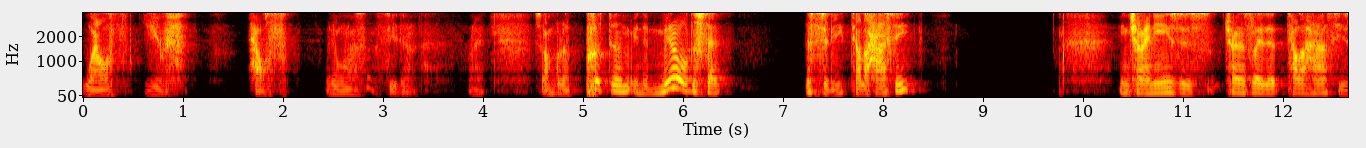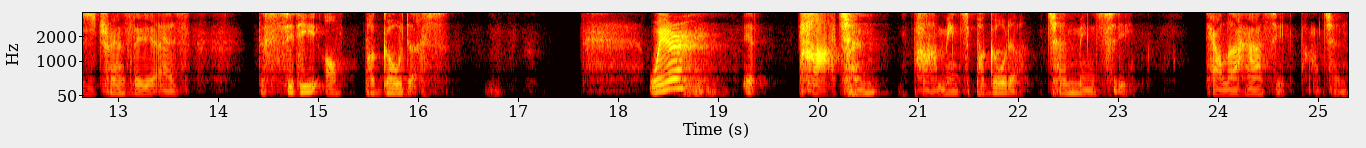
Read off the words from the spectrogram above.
wealth, youth, health. We don't want to see them, right? So I'm going to put them in the middle of the, the city, Tallahassee. In Chinese, is translated Tallahassee is translated as the city of pagodas. Where it Ta Chen, Ta means pagoda, Chen means city, Tallahassee, Ta Chen.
